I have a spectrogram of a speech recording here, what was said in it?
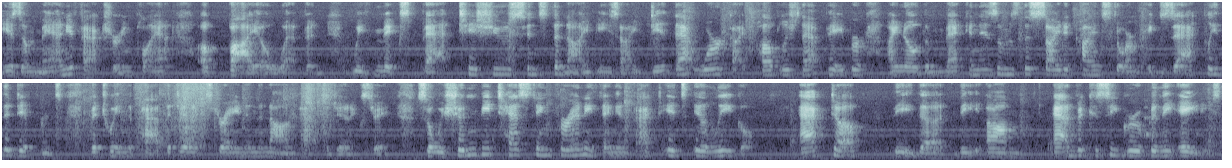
is a manufacturing plant, a bioweapon. We've mixed bat tissues since the 90s. I did that work. I published that paper. I know the mechanisms, the cytokine storm, exactly the difference between the pathogenic strain and the non pathogenic strain. So we shouldn't be testing for anything. In fact, it's illegal. ACT UP, the, the, the um, advocacy group in the 80s.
